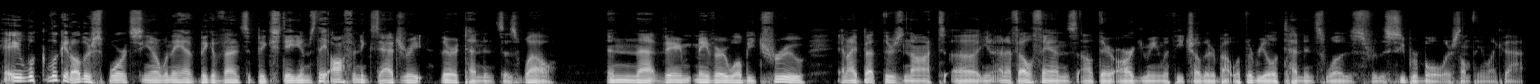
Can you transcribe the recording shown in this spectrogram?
hey, look, look at other sports, you know, when they have big events at big stadiums, they often exaggerate their attendance as well. And that very, may very well be true. And I bet there's not, uh, you know, NFL fans out there arguing with each other about what the real attendance was for the Super Bowl or something like that.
